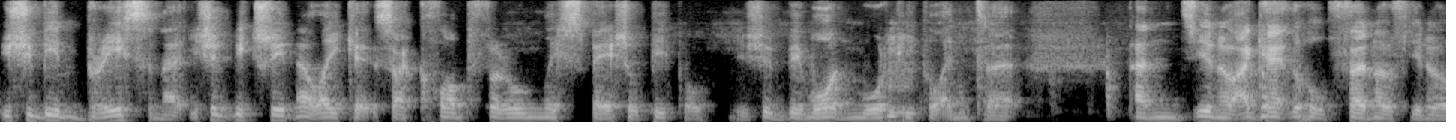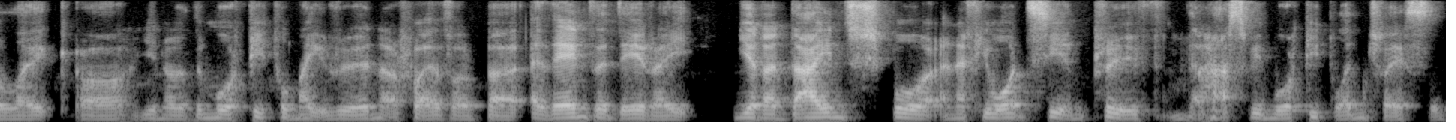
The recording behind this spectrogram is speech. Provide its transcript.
You should be embracing it. You shouldn't be treating it like it's a club for only special people. You should be wanting more mm-hmm. people into it. And you know, I get the whole thing of you know, like, oh, you know, the more people might ruin it or whatever. But at the end of the day, right, you're a dying sport, and if you want to see it improve, there has to be more people interested.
